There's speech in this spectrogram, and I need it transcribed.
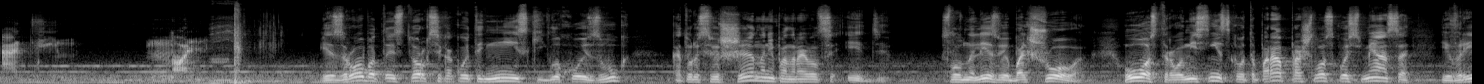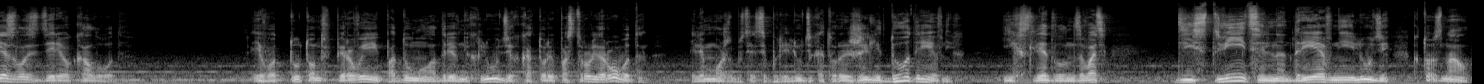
один, ноль. Из робота исторгся какой-то низкий глухой звук, который совершенно не понравился Эдди. Словно лезвие большого, острого мясницкого топора прошло сквозь мясо и врезалось в дерево колоды. И вот тут он впервые подумал о древних людях, которые построили робота. Или, может быть, эти были люди, которые жили до древних. Их следовало называть действительно древние люди. Кто знал?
